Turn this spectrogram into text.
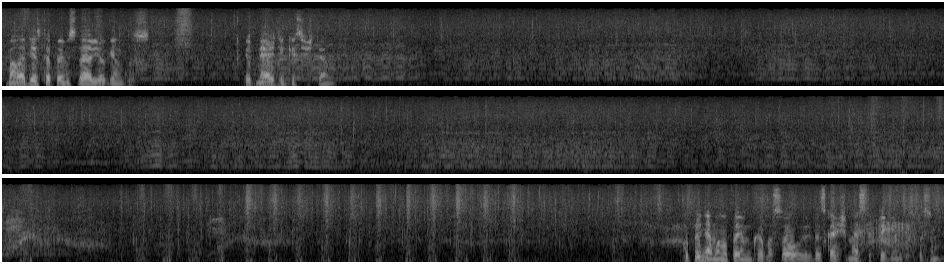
Молодец, tai paims dar jo ginklus. Ir neždinkis iš ten. Kuprinę mano paimk arba savo ir viską išmesti, tai ginklus pasim.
